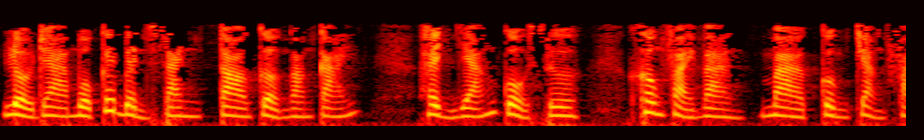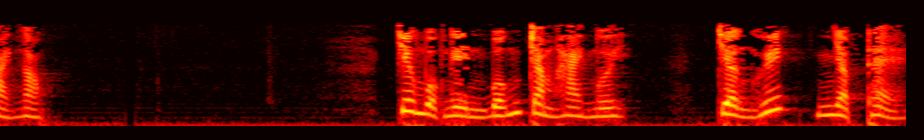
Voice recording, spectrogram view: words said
lộ ra một cái bình xanh to cỡ ngón cái, hình dáng cổ xưa, không phải vàng mà cũng chẳng phải ngọc. Chương 1420 chân huyết nhập thể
